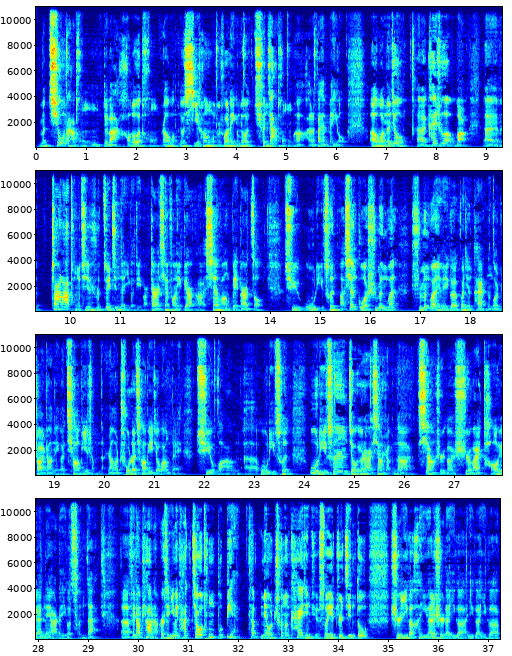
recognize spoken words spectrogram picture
什么丘纳桶，对吧？好多个桶，然后我们就戏称，我们说那有没有全家桶啊？后来发现没有，呃，我们就呃开车往呃扎拉桶，其实是最近的一个地方，但是先放一边啊，先往北边走，去雾里村啊，先过石门关，石门关有一个观景台，能够照一照那个峭壁什么的，然后出了峭壁就往北去往呃雾里村，雾里村就有点像什么呢？像是个世外桃源那样的一个存在。呃，非常漂亮，而且因为它交通不便，它没有车能开进去，所以至今都是一个很原始的一个一个一个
